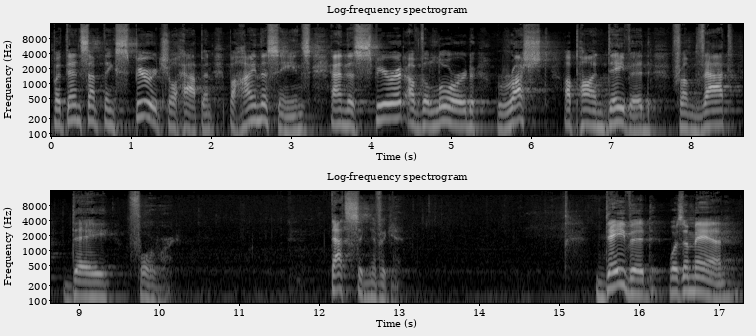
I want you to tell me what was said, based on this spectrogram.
But then something spiritual happened behind the scenes, and the Spirit of the Lord rushed upon David from that day forward. That's significant. David was a man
